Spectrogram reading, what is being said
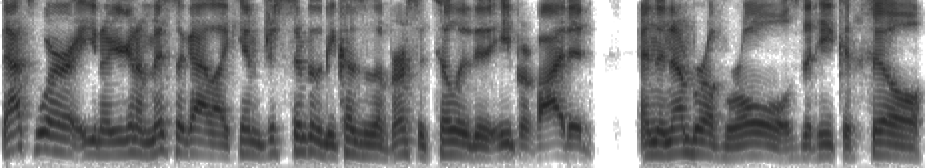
that's where you know you're going to miss a guy like him just simply because of the versatility that he provided and the number of roles that he could fill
